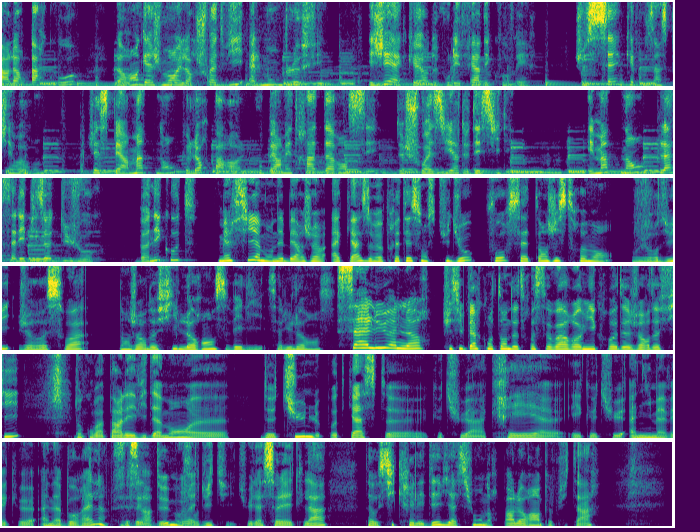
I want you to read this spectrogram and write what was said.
Par leur parcours, leur engagement et leur choix de vie, elles m'ont bluffé et j'ai à cœur de vous les faire découvrir. Je sais qu'elles vous inspireront. J'espère maintenant que leur parole vous permettra d'avancer, de choisir, de décider. Et maintenant, place à l'épisode du jour. Bonne écoute Merci à mon hébergeur ACAS de me prêter son studio pour cet enregistrement. Aujourd'hui, je reçois dans Genre de Fille Laurence Velli. Salut Laurence. Salut Anne-Laure. Je suis super contente de te recevoir au micro de Genre de Fille. Donc, on va parler évidemment euh, de Thune, le podcast que tu as créé et que tu animes avec Anna Borel. C'est ça, deux, mais ouais. aujourd'hui, tu, tu es la seule à être là. Tu as aussi créé les déviations. On en reparlera un peu plus tard.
